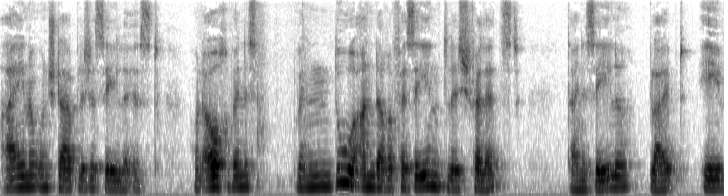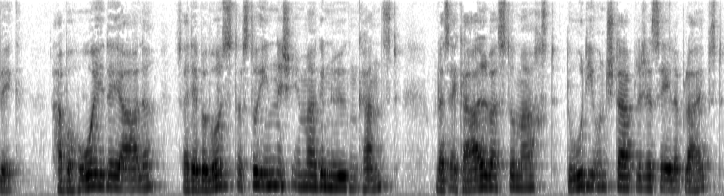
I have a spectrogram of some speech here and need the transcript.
eine unsterbliche Seele ist. Und auch wenn, es, wenn du andere versehentlich verletzt, deine Seele bleibt ewig. Habe hohe Ideale, sei dir bewusst, dass du ihnen nicht immer genügen kannst und dass egal was du machst, du die unsterbliche Seele bleibst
